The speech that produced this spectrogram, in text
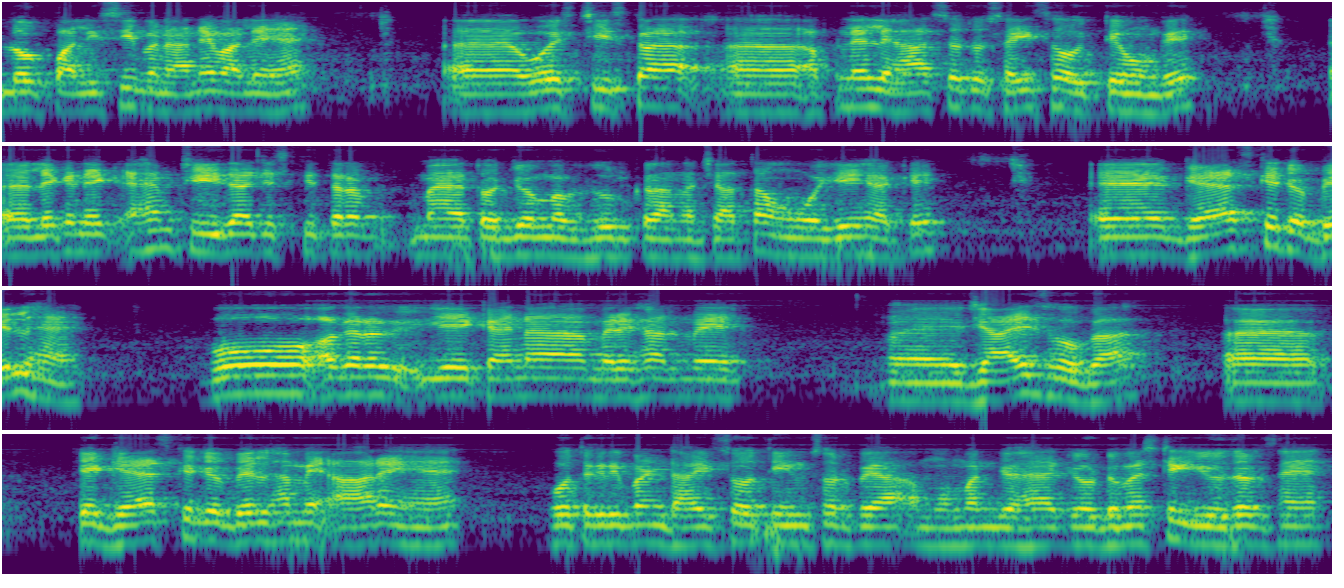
लोग पॉलिसी बनाने वाले हैं वो इस चीज़ का अपने लिहाज से तो सही सोचते होंगे लेकिन एक अहम चीज़ है जिसकी तरफ़ मैं तोज्जो मबजूल कराना चाहता हूँ, वो ये है कि गैस के जो बिल हैं, वो अगर ये कहना मेरे ख्याल में जायज़ होगा कि गैस के जो बिल हमें आ रहे हैं, वो तकरीबन ढाई सौ, तीन सौ रुपया अमूमन जो है, जो डोमेस्टिक यूज़र्स हैं,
